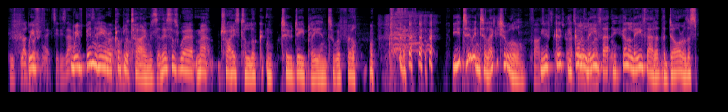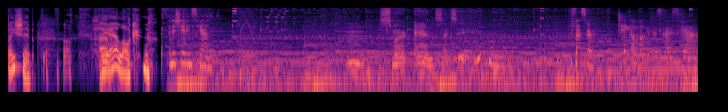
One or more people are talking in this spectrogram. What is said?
whose blood We've- got infected. Is that We've been that here right a couple of times. This is where Matt tries to look too deeply into a film. You're too intellectual. Far too You've got, intellectual. you've got to always been my leave that. problem. You've got to leave that at the door of the spaceship, the Um, airlock. Initiating scan. Hmm, smart and sexy. Professor, take a look at this guy's scan.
